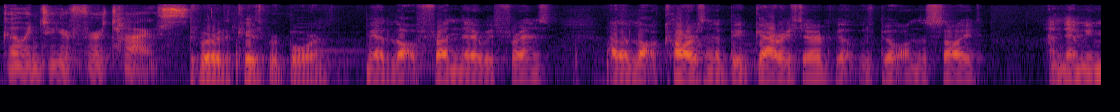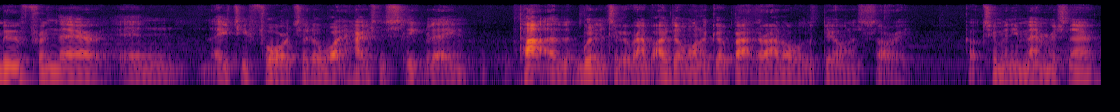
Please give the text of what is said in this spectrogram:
go into your first house. Where the kids were born. We had a lot of fun there with friends. Had a lot of cars in a big garage there, built was built on the side. And then we moved from there in 84 to the White House in Sleep Lane. Pat is willing to go around, but I don't want to go back there at all, to be honest, sorry. Got too many memories there.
